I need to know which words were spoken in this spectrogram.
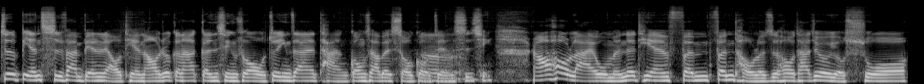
就是边吃饭边聊天，然后我就跟他更新说，我最近在谈公司要被收购这件事情，嗯、然后后来我们那天分分头了之后，他就有说。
